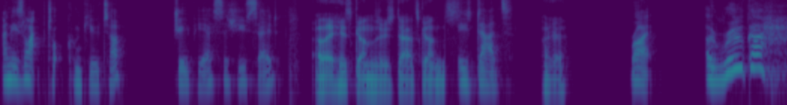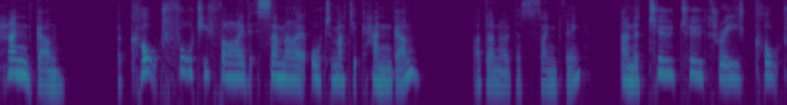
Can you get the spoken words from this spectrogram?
and his laptop computer, GPS, as you said, Are they his guns or his dad's guns? his dad's. Okay. Right. A Ruger handgun, a Colt 45 semi automatic handgun. I don't know if that's the same thing. And a 223 Colt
